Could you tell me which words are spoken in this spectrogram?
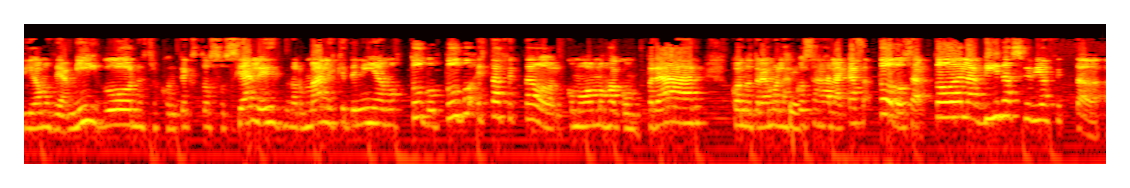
digamos, de amigos, nuestros contextos sociales normales que teníamos, todo, todo está afectado. Cómo vamos a comprar, cuando traemos las cosas a la casa, todo, o sea, toda la vida se vio afectada.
